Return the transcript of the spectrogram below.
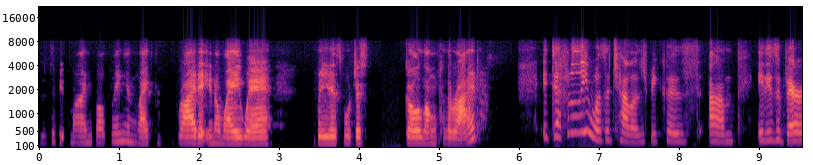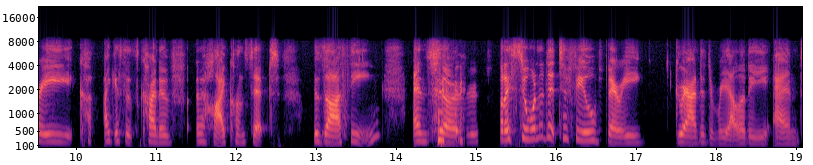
that's a bit mind-boggling and like write it in a way where readers will just go along for the ride? It definitely was a challenge because um, it is a very, I guess it's kind of a high concept bizarre thing. And so, but I still wanted it to feel very grounded in reality and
